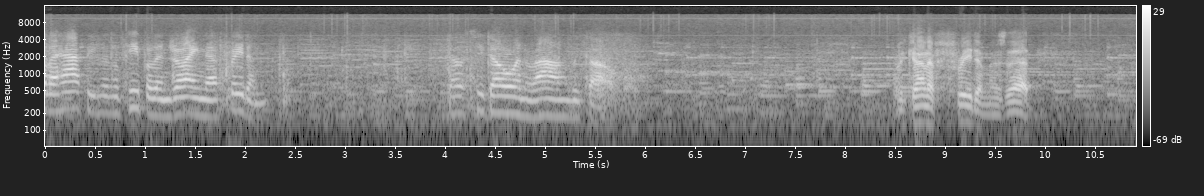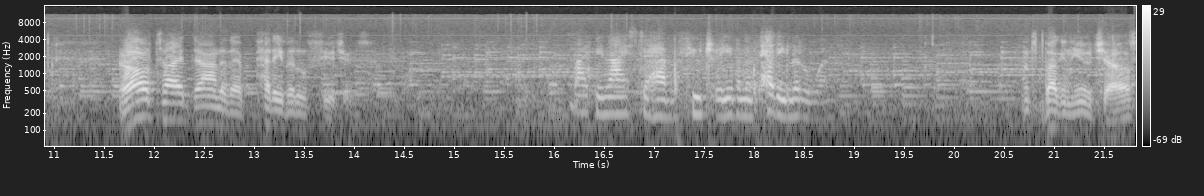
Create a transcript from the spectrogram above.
Look at all the happy little people enjoying their freedom. Do-si-do and around we go. What kind of freedom is that? They're all tied down to their petty little futures. Might be nice to have a future, even a petty little one. What's bugging you, Charles?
